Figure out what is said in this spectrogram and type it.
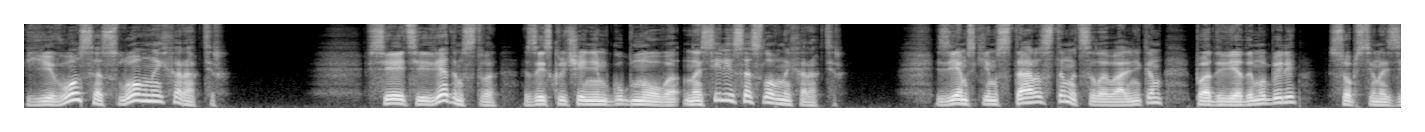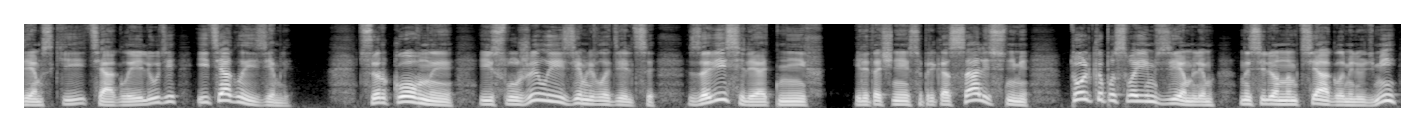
Его сословный характер. Все эти ведомства, за исключением губного, носили сословный характер. Земским старостам и целовальникам подведомы были, собственно, земские, тяглые люди и тяглые земли. Церковные и служилые землевладельцы зависели от них, или точнее соприкасались с ними, только по своим землям, населенным тяглыми людьми,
